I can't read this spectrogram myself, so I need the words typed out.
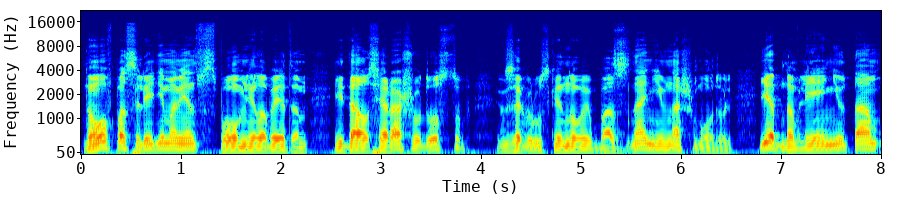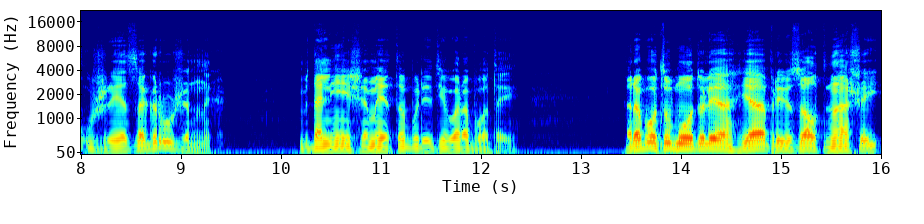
но в последний момент вспомнил об этом и дал Сарашу доступ к загрузке новых баз знаний в наш модуль и обновлению там уже загруженных. В дальнейшем это будет его работой. Работу модуля я привязал к нашей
